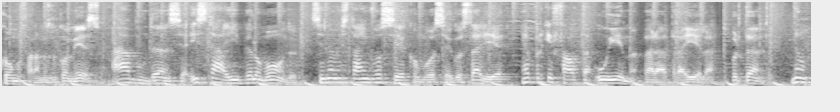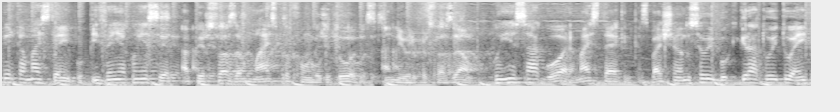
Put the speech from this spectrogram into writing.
Como falamos no começo, a abundância está aí pelo mundo. Se não está em você como você gostaria, é porque falta o imã para atraí-la. Portanto, não perca mais tempo e venha conhecer a persuasão mais profunda de todas, a neuropersuasão. Conheça agora mais técnicas baixando seu e-book gratuito em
